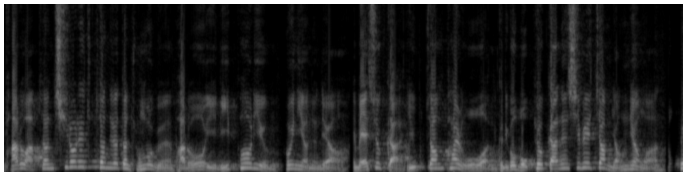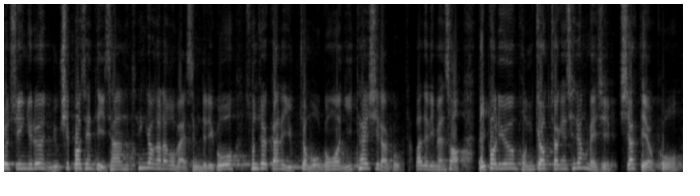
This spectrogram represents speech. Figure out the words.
바로 앞전 7월에 추천드렸던 종목은 바로 이 리퍼리움 코인이었는데요. 매수가 6.85원 그리고 목표가는 11. 0.001. 목표 수익률은 60% 이상 챙겨가라고 말씀드리고 손절가는 6.50원 이탈시라고 잡아드리면서 리퍼리움 본격적인 세력 매집 시작되었고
